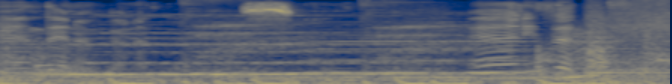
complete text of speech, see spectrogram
And then I'm gonna do this. And he's dead.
